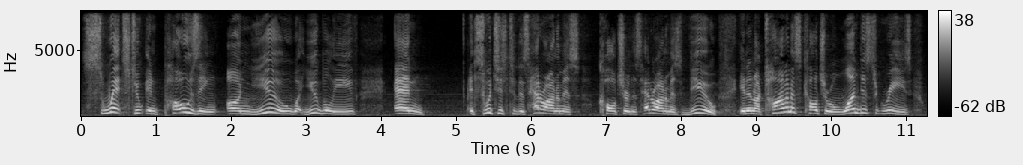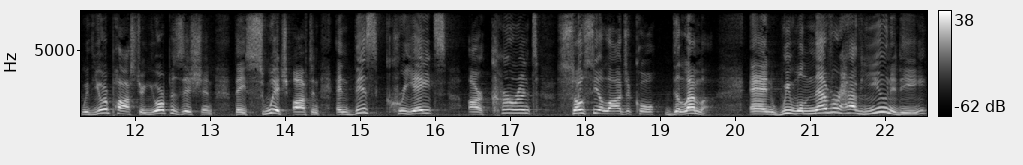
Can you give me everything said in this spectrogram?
switch to imposing on you what you believe, and it switches to this heteronymous culture and this heteronymous view. In an autonomous culture, when one disagrees with your posture, your position, they switch often, and this creates our current sociological dilemma. And we will never have unity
